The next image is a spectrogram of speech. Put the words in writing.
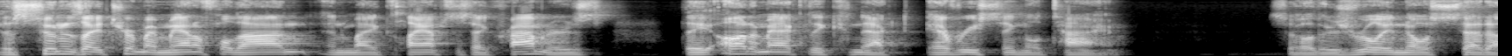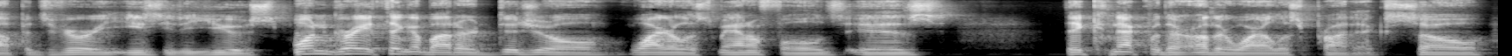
as soon as I turn my manifold on and my clamps and psychrometers, they automatically connect every single time. So there's really no setup. It's very easy to use. One great thing about our digital wireless manifolds is they connect with our other wireless products. So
